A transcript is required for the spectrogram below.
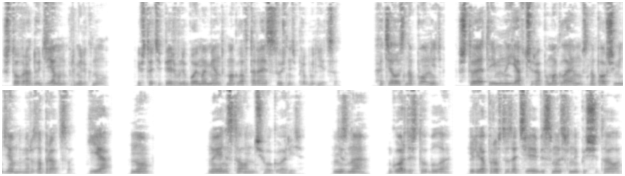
что в роду демон промелькнул, и что теперь в любой момент могла вторая сущность пробудиться. Хотелось напомнить, что это именно я вчера помогла ему с напавшими демонами разобраться. Я. Но... Но я не стала ничего говорить. Не знаю, гордость то была, или я просто затею бессмысленной посчитала,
